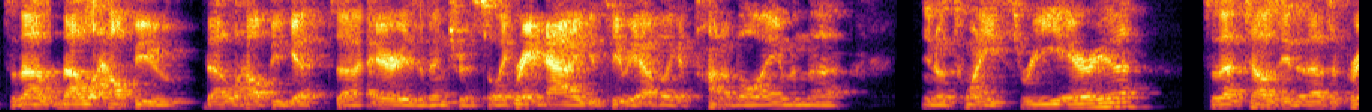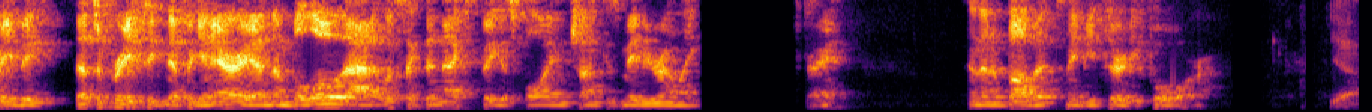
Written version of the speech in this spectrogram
So that that'll help you. That'll help you get uh, areas of interest. So like right now, you can see we have like a ton of volume in the you know 23 area. So that tells you that that's a pretty big, that's a pretty significant area. And then below that, it looks like the next biggest volume chunk is maybe around like right, and then above it's maybe 34. Yeah.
